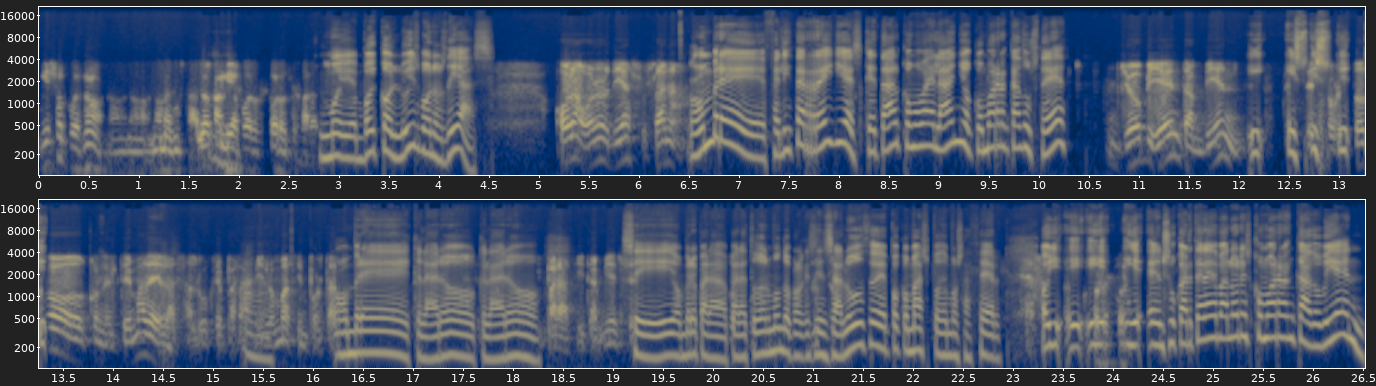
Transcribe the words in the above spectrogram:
y eso, pues no, no, no, no me gusta. Lo cambio por, por otro valor. Muy bien, voy con Luis. Buenos días. Hola, buenos días, Susana. Hombre, felices Reyes. ¿Qué tal? ¿Cómo va el año? ¿Cómo ha arrancado usted? Yo bien también. Y, sobre todo con el tema de la salud, que para mí es lo ah. más importante. Hombre, claro, claro. para ti también. Sí, hombre, para, para todo el mundo, porque sin salud eh, poco más podemos hacer. Oye, y, en su cartera de valores cómo ha arrancado? ¿Bien?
